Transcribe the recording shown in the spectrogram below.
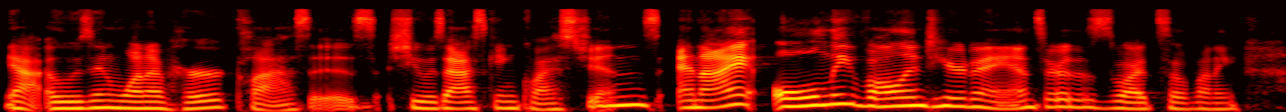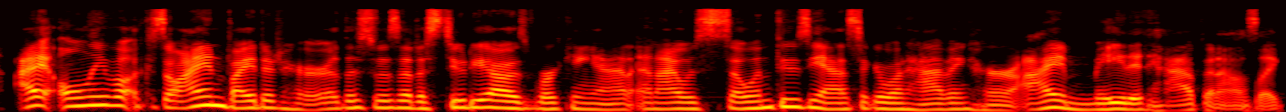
Yeah, it was in one of her classes. She was asking questions, and I only volunteered to answer. This is why it's so funny. I only so I invited her. This was at a studio I was working at, and I was so enthusiastic about having her. I made it happen. I was like,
